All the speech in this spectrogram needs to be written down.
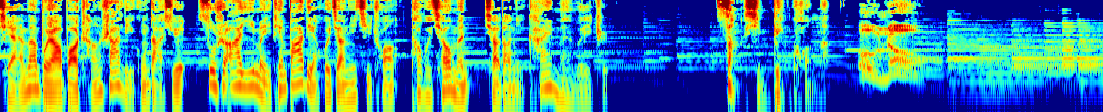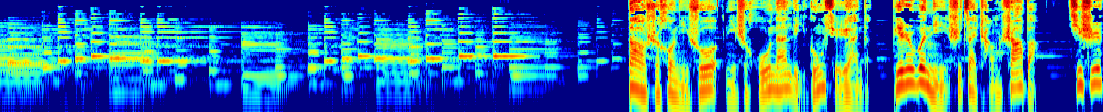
千万不要报长沙理工大学，宿舍阿姨每天八点会叫你起床，她会敲门，敲到你开门为止。丧心病狂啊！Oh no！到时候你说你是湖南理工学院的，别人问你是在长沙吧？其实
